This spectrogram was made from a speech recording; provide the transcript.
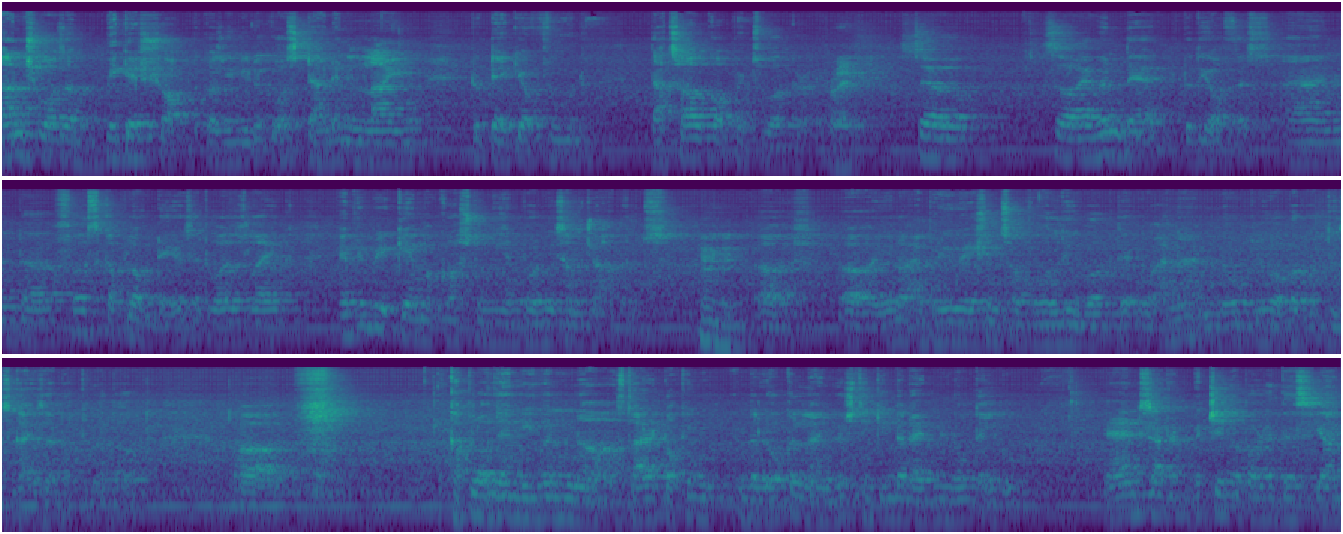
Lunch was a biggest shock because you need to go stand in line to take your food. That's how corporates work, right? Right. So So I went there to the office, and uh, first couple of days it was like everybody came across to me and told me some jargons, Mhm. uh, uh, you know, abbreviations of all the work they do, and I have no clue about what these guys are talking about. Uh, a couple of them even uh, started talking in the local language, thinking that I didn't know Telugu, and started bitching about it. This young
